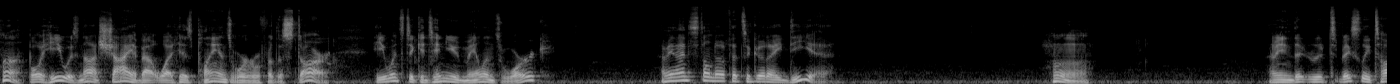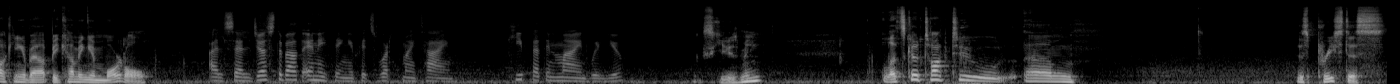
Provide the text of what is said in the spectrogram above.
Huh, boy, he was not shy about what his plans were for the star. He wants to continue Malyn's work? I mean, I just don't know if that's a good idea. Hmm. I mean, they're basically talking about becoming immortal. I'll sell just about anything if it's worth my time. Keep that in mind, will you? Excuse me? Let's go talk to, um... This priestess,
